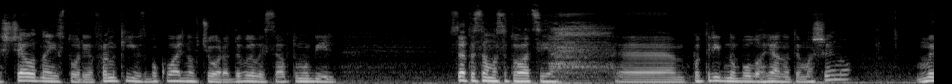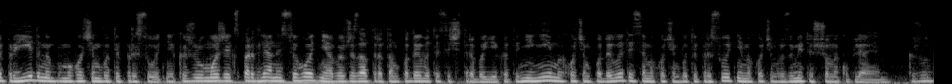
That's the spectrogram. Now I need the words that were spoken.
Ще одна історія. Франківськ буквально вчора дивилися автомобіль. Вся та сама ситуація. Е, потрібно було глянути машину. Ми приїдемо, бо ми хочемо бути присутні. Кажу, може експерт гляне сьогодні, а ви вже завтра там подивитеся, чи треба їхати. Ні, ні, ми хочемо подивитися, ми хочемо бути присутні, ми хочемо розуміти, що ми купляємо. Кажу,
